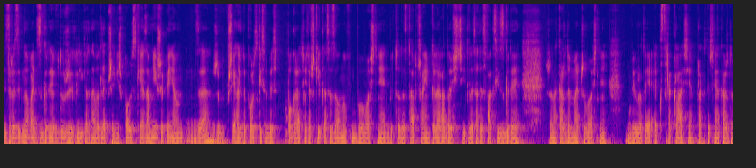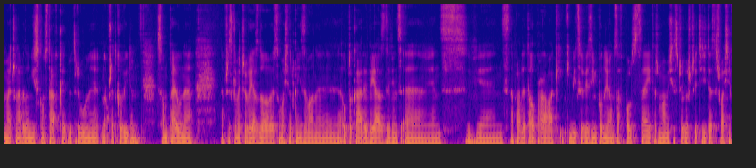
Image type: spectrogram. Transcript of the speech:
zrezygnować z gry w dużych ligach, nawet lepszych niż polskie, za mniejsze pieniądze, żeby przyjechać do Polski sobie pograć chociaż kilka sezonów, bo właśnie jakby to dostarcza im tyle radości, tyle satysfakcji z gry, że na każdym meczu właśnie mówię już o tej ekstraklasie, praktycznie na każdym meczu, nawet o niską stawkę, jakby trybuny no, przed COVID-em są pełne. Na wszystkie mecze wyjazdowe są właśnie organizowane autokary, wyjazdy, więc, e, więc, więc naprawdę ta oprawa kibiców jest imponująca w Polsce i też mamy się z czego szczycić i to jest też właśnie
